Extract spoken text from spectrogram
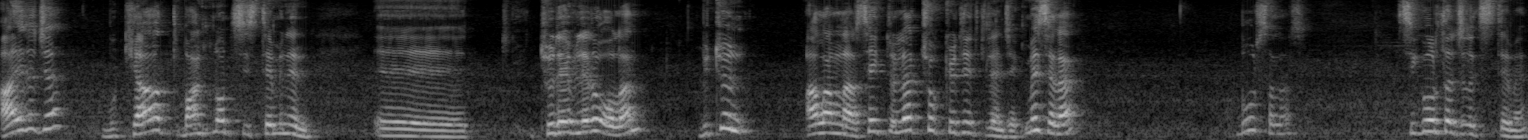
Ayrıca bu kağıt banknot sisteminin e, türevleri olan bütün alanlar, sektörler çok kötü etkilenecek. Mesela borsalar, sigortacılık sistemi,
